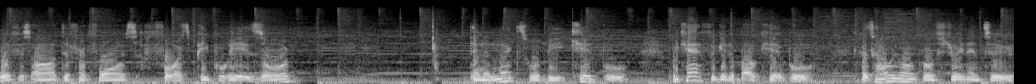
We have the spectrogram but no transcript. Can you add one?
with his all different forms for his people he absorbed. Then the next will be Kid Buu. We can't forget about Kid Buu because how we gonna go straight into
